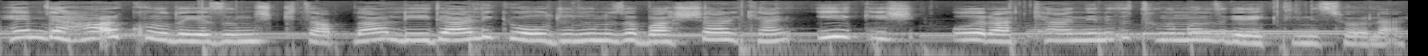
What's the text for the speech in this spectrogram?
hem de her konuda yazılmış kitaplar liderlik yolculuğunuza başlarken ilk iş olarak kendinizi tanımanız gerektiğini söyler.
